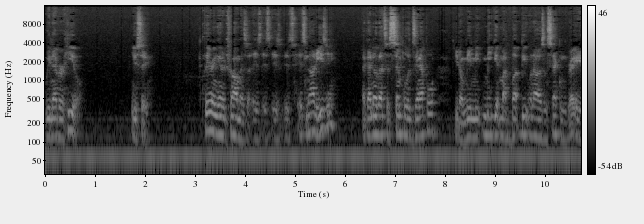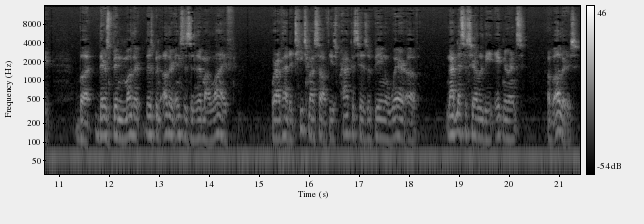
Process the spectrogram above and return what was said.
we never heal. You see, clearing inner trauma is, is, is, is, is not easy. Like I know that's a simple example. You know, me, me me getting my butt beat when I was in second grade, but there's been mother there's been other instances in my life where I've had to teach myself these practices of being aware of not necessarily the ignorance of others,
